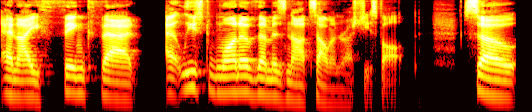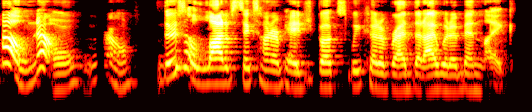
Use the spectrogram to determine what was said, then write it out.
And I think that at least one of them is not Salman Rushdie's fault. So, Oh no, no. There's a lot of 600 page books we could have read that I would have been like,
